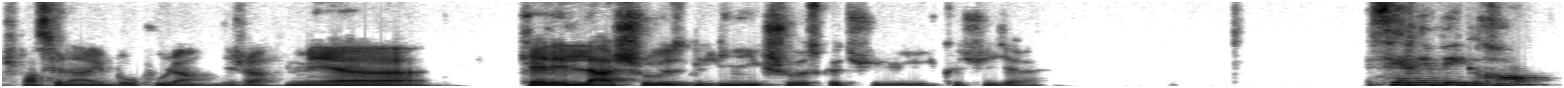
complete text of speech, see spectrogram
Je pense qu'il y en a eu beaucoup là, déjà. Mais euh, quelle est la chose, l'unique chose que tu, que tu dirais? C'est rêver grand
